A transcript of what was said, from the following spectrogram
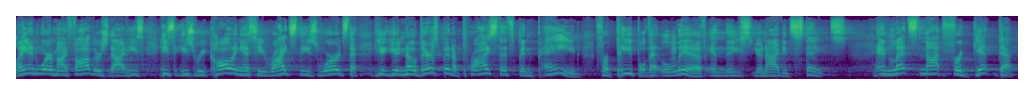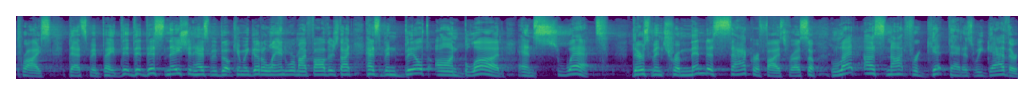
Land where my fathers died. He's, he's, he's recalling as he writes these words that you, you know there's been a price that's been paid for people that live in these United States. And let's not forget that price that's been paid. This nation has been built. Can we go to land where my fathers died? Has been built on blood and sweat. There's been tremendous sacrifice for us. So let us not forget that as we gather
